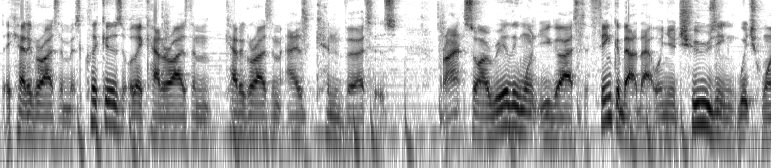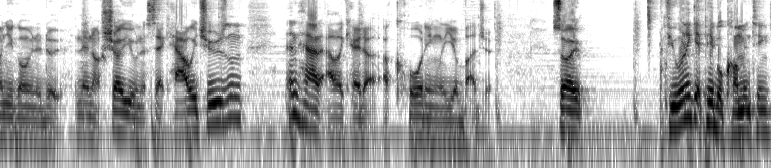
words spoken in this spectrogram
they categorize them as clickers or they categorize them, categorize them as converters, right? So I really want you guys to think about that when you're choosing which one you're going to do. And then I'll show you in a sec how we choose them and how to allocate accordingly your budget. So if you want to get people commenting,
